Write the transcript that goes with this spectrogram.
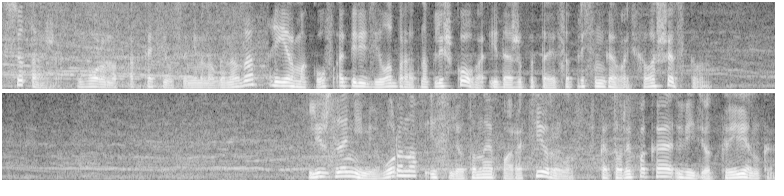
все та же. Воронов откатился немного назад, а Ермаков опередил обратно Плешкова и даже пытается прессинговать Холошевского. Лишь за ними Воронов и слетанная пара Тиролов, в которой пока ведет Кривенко.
